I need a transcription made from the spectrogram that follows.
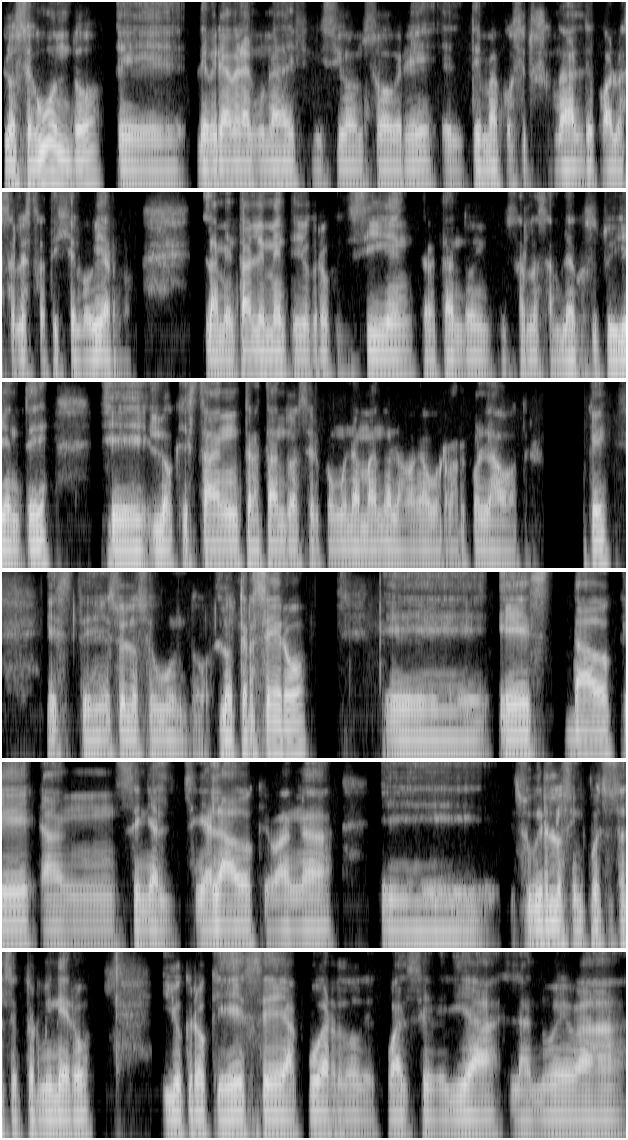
Lo segundo, eh, debería haber alguna definición sobre el tema constitucional de cuál va a ser la estrategia del gobierno. Lamentablemente yo creo que siguen tratando de impulsar la Asamblea Constituyente, eh, lo que están tratando de hacer con una mano la van a borrar con la otra. Este, eso es lo segundo. Lo tercero eh, es, dado que han señalado que van a eh, subir los impuestos al sector minero, y yo creo que ese acuerdo de cuál se vería la nueva,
